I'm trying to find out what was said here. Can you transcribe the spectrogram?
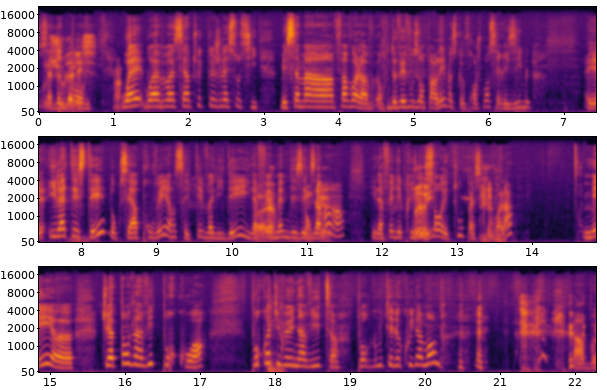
ça je donne la pas laisse. envie. Ouais, ouais, bah, c'est un truc que je laisse aussi. Mais ça m'a. Enfin voilà, on devait vous en parler parce que franchement, c'est risible. Et il a testé, donc c'est approuvé, hein, ça a été validé. Il a Voilà. fait même des examens. euh, hein. Il a fait des prises oui, de oui. sang et tout parce que voilà. Mais euh, tu attends de l'invite, pourquoi? Pourquoi tu veux une invite? Pour goûter le coup d'amande? Ah bon,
